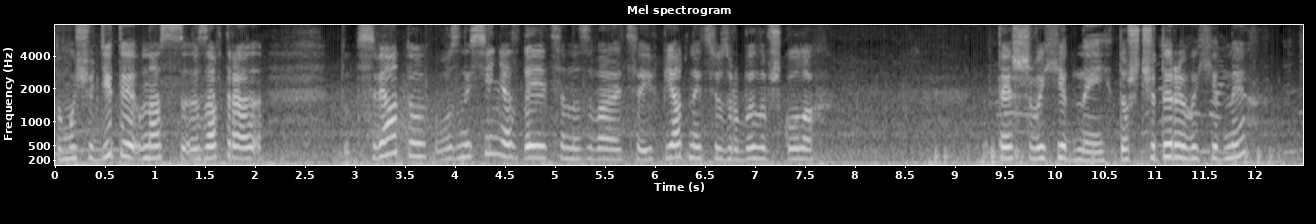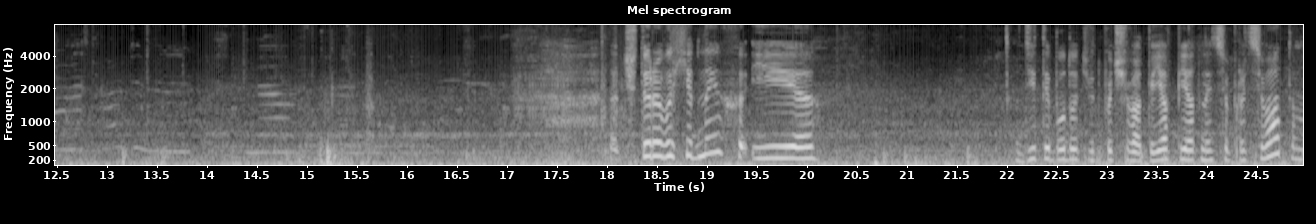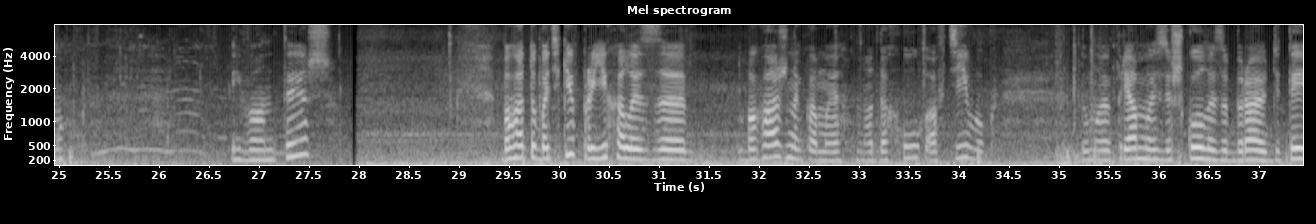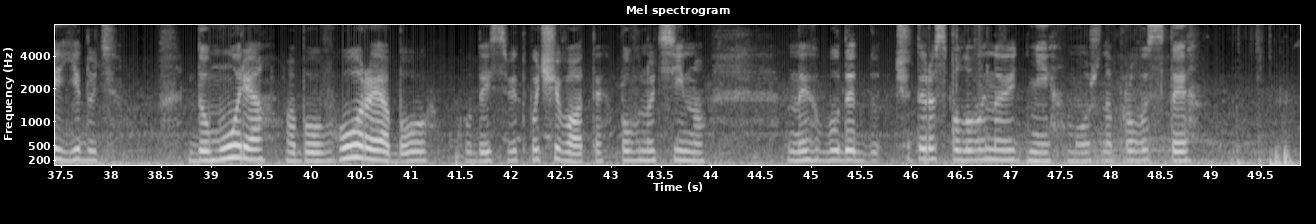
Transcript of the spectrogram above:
Тому що діти у нас завтра тут свято, Вознесіння, здається, називається, і в п'ятницю зробили в школах теж вихідний. Тож чотири вихідних. Чотири вихідних і діти будуть відпочивати. Я в п'ятницю працюватиму. Іван теж. Багато батьків приїхали з багажниками на даху автівок. Думаю, прямо зі школи забирають дітей, їдуть до моря або в гори, або кудись відпочивати повноцінно. У них буде 4,5 дні можна провести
